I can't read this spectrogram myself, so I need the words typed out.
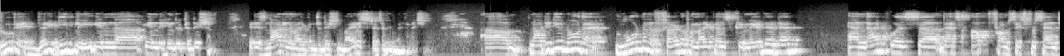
rooted very deeply in uh, in the Hindu tradition. It is not an American tradition by any stretch of the imagination. Um, now, did you know that more than a third of Americans cremate their dead? and that was uh, that's up from six percent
